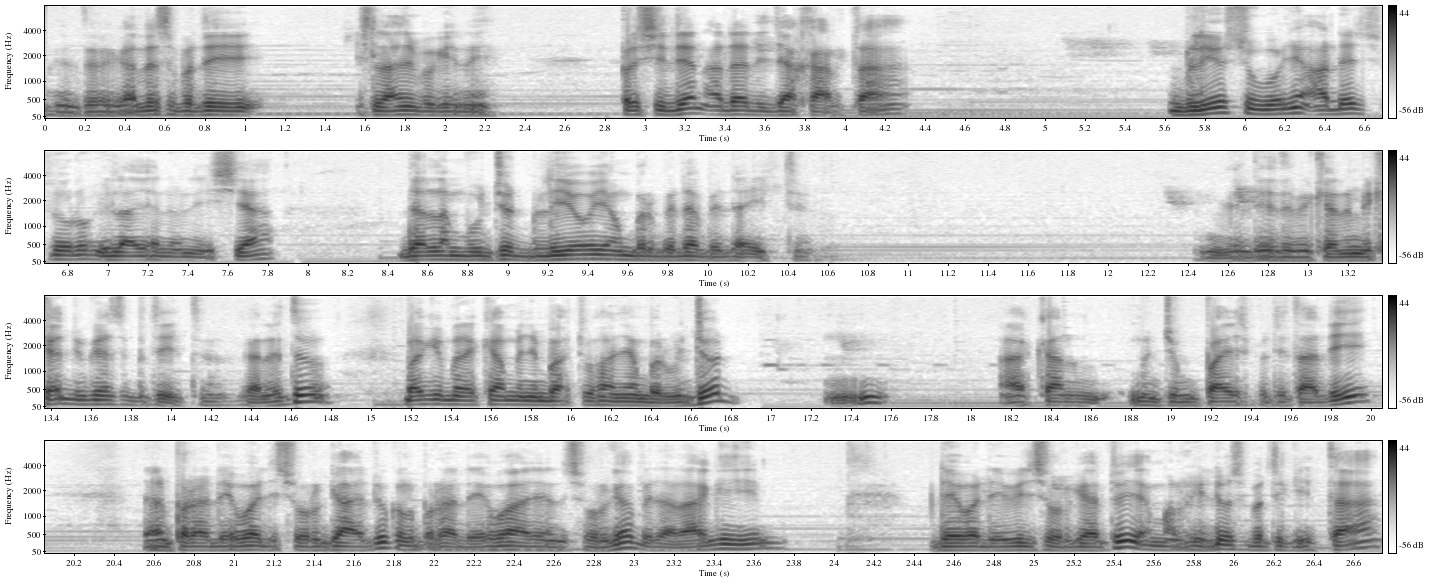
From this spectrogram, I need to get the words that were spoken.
gitu. karena seperti istilahnya begini presiden ada di Jakarta beliau sungguhnya ada di seluruh wilayah Indonesia dalam wujud beliau yang berbeda-beda itu. Jadi demikian demikian juga seperti itu. Karena itu bagi mereka menyembah Tuhan yang berwujud hmm, akan menjumpai seperti tadi. Dan para dewa di surga itu kalau para dewa yang di surga beda lagi. Dewa dewi di surga itu yang malu hidup seperti kita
